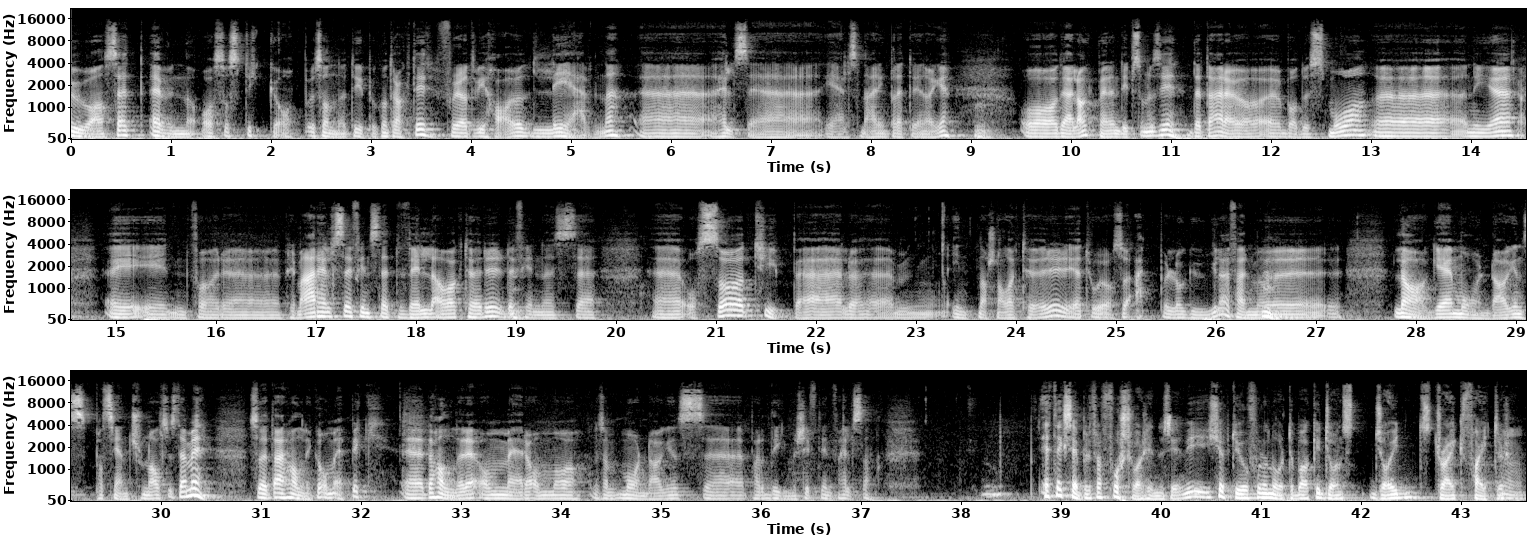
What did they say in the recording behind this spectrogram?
uansett evne oss å stykke opp sånne typer kontrakter. For vi har jo levende eh, helse, e-helsenæring på dette i Norge. Mm. Og det er langt mer enn DIP, som du sier. Dette her er jo eh, både små, eh, nye ja. Innenfor primærhelse finnes det et vell av aktører. Det mm. finnes eh, også type eh, internasjonale aktører. Jeg tror også Apple og Google er i ferd med mm. Lage morgendagens pasientjournalsystemer. Så dette handler ikke om Epic. Eh, det handler om mer om å, liksom, morgendagens eh, paradigmeskifte innenfor helse. Et eksempel fra forsvarsindustrien. Vi kjøpte jo for noen år tilbake Joint Strike Fighter mm.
